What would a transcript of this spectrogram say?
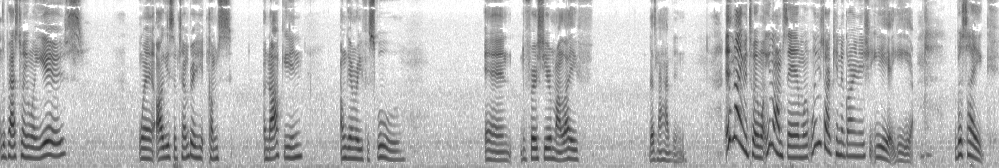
the past 21 years, when August, September hit, comes a knocking, I'm getting ready for school. And the first year of my life, that's not happening. It's not even 21. You know what I'm saying? When, when you start kindergarten and shit, yeah, yeah, yeah. But it's like,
